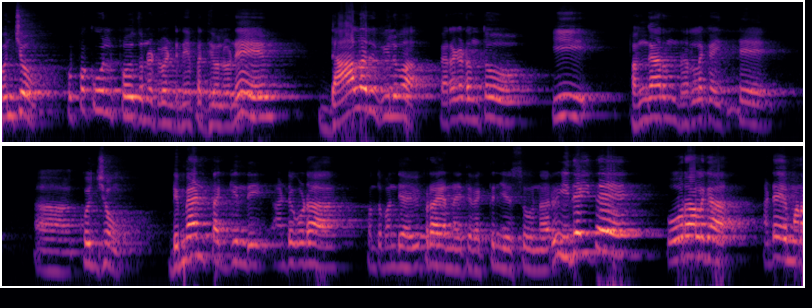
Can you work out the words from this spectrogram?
కొంచెం కుప్పకూలిపోతున్నటువంటి నేపథ్యంలోనే డాలర్ విలువ పెరగడంతో ఈ బంగారం ధరలకైతే కొంచెం డిమాండ్ తగ్గింది అంటూ కూడా కొంతమంది అభిప్రాయాన్ని అయితే వ్యక్తం చేస్తూ ఉన్నారు. ఇదైతే ఓవరాల్గా అంటే మన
